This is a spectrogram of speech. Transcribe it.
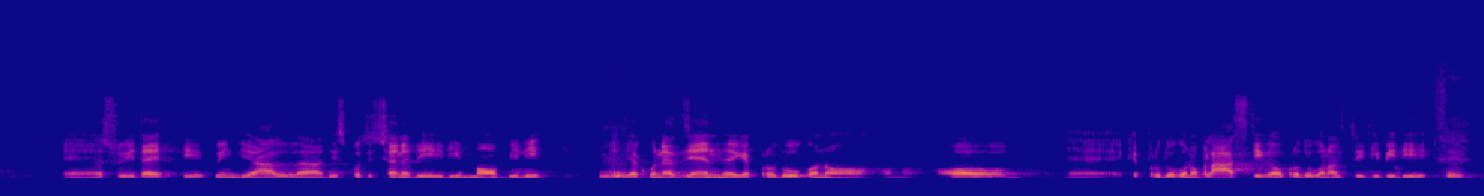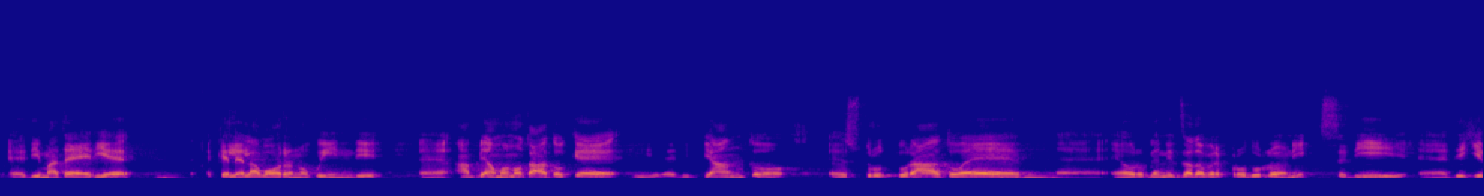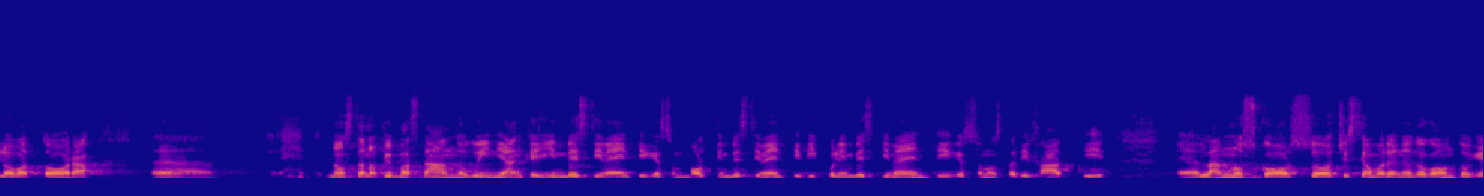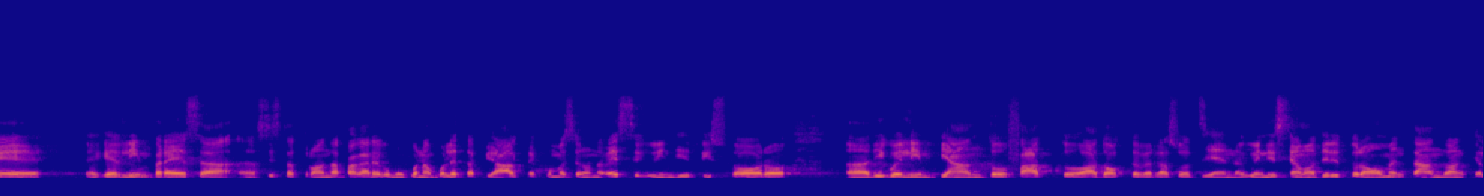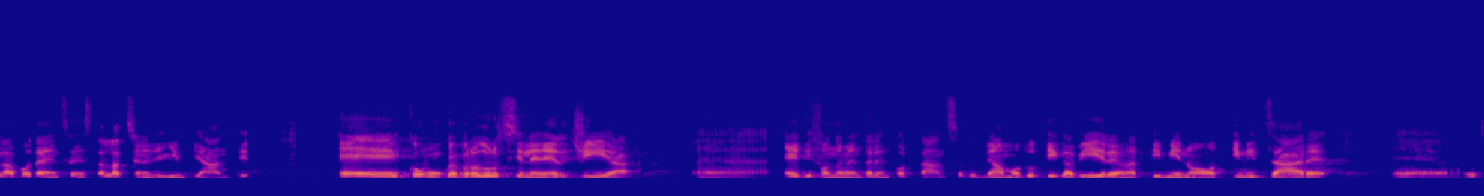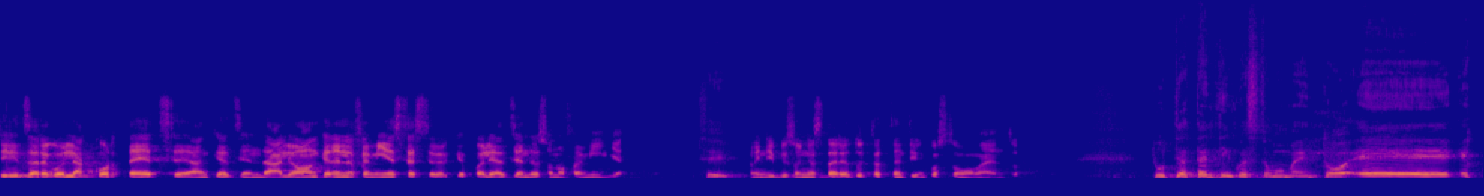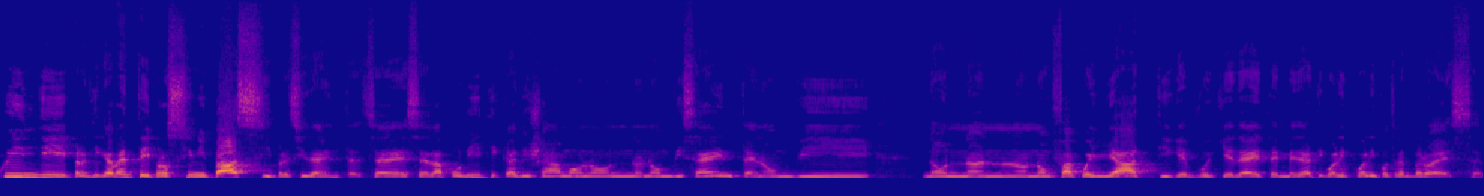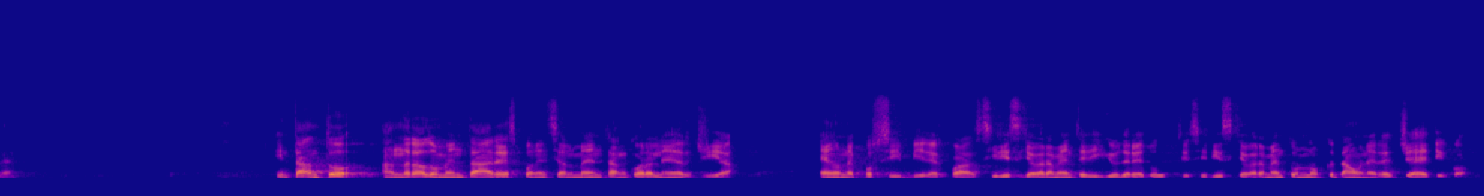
eh, sui tetti, quindi a disposizione di, di immobili, mm-hmm. eh, di alcune aziende che producono o eh, che producono plastica o producono altri tipi di, sì. eh, di materie che le lavorano quindi, eh, abbiamo notato che l'impianto eh, strutturato è, mm, è, organizzato per produrre un X di, eh, di kilowattora, eh, non stanno più bastando, quindi anche gli investimenti, che sono molti investimenti, piccoli investimenti che sono stati fatti eh, l'anno scorso, ci stiamo rendendo conto che eh, che l'impresa eh, si sta trovando a pagare comunque una bolletta più alta, è come se non avesse quindi il ristoro uh, di quell'impianto fatto ad hoc per la sua azienda, quindi stiamo addirittura aumentando anche la potenza di installazione degli impianti. E comunque prodursi l'energia eh, è di fondamentale importanza, dobbiamo tutti capire un attimino ottimizzare eh, utilizzare quelle accortezze anche aziendali o anche nelle famiglie stesse perché poi le aziende sono famiglie. Sì. Quindi bisogna stare tutti attenti in questo momento tutti attenti in questo momento e, e, quindi praticamente i prossimi passi, Presidente, se, se la politica diciamo, non, non, vi sente, non, vi, non, non, fa quegli atti che voi chiedete immediati, quali, quali potrebbero essere? Intanto andrà ad aumentare esponenzialmente ancora l'energia e non è possibile, qua si rischia veramente di chiudere tutti, si rischia veramente un lockdown energetico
